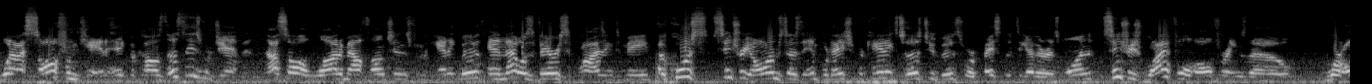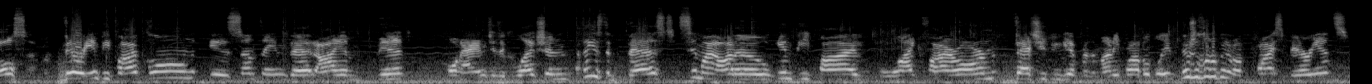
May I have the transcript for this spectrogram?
what I saw from Canik because those things were jamming. I saw a lot of malfunctions from the Canik booth, and that was very surprising to me. Of course, Century Arms does the importation for Canik, so those two booths were basically together as one. Century's rifle offerings, though, were awesome. Their MP5 clone is something that I am bent on adding to the collection. I think it's the best semi-auto MP5-like firearm that you can get for the money probably. There's a little bit of a price variance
